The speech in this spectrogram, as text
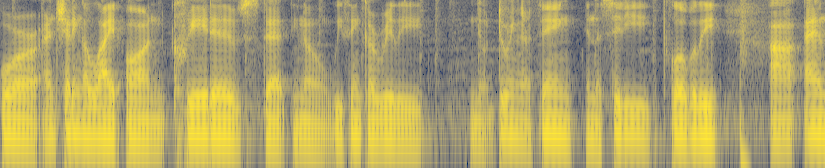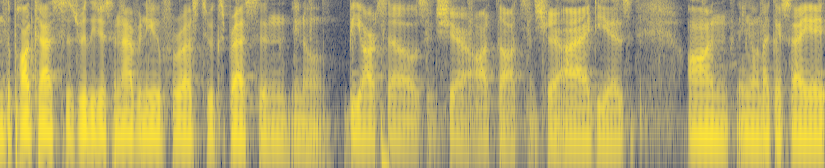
for and shedding a light on creatives that you know we think are really you know doing their thing in the city globally. Uh, and the podcast is really just an avenue for us to express and you know be ourselves and share our thoughts and share our ideas on you know like I say,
